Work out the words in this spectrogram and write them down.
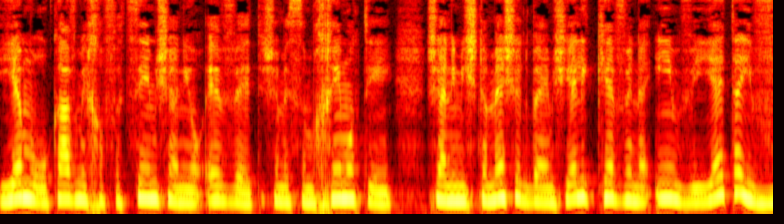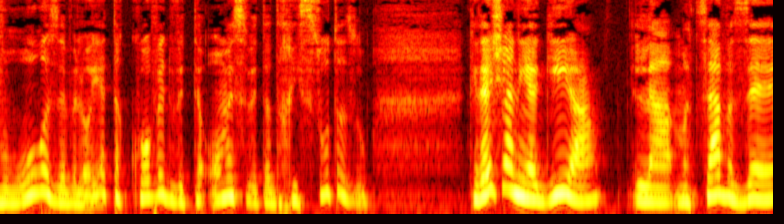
יהיה מורכב מחפצים שאני אוהבת, שמשמחים אותי, שאני משתמשת בהם, שיהיה לי כיף ונעים, ויהיה את האוורור הזה, ולא יהיה את הכובד ואת העומס ואת הדחיסות הזו. כדי שאני אגיע למצב הזה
